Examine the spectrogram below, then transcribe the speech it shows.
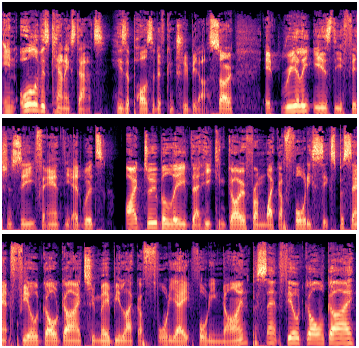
in all of his counting stats, he's a positive contributor. So it really is the efficiency for Anthony Edwards. I do believe that he can go from like a 46% field goal guy to maybe like a 48, 49% field goal guy.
